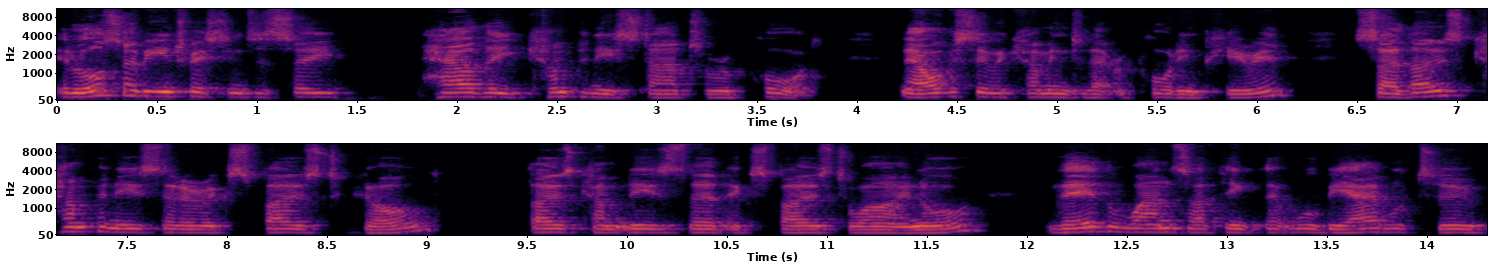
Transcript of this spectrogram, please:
It'll also be interesting to see how the companies start to report. Now, obviously, we're coming to that reporting period. So, those companies that are exposed to gold, those companies that are exposed to iron ore, they're the ones I think that will be able to,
